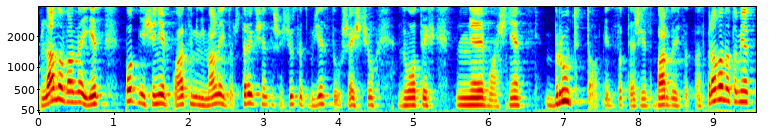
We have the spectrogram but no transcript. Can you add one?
planowane jest podniesienie płacy minimalnej do 4626 zł właśnie brutto, więc to też jest bardzo istotna sprawa. Natomiast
